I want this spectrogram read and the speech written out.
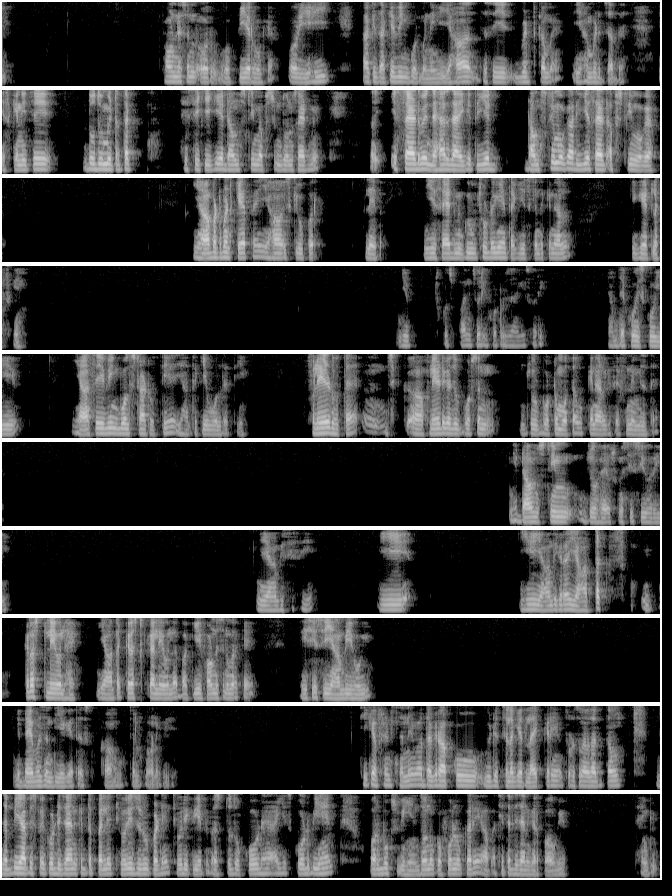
फाउंडेशन और वो पियर हो गया और यही आगे जाके विंग बोल बनेगी। यहाँ जैसे ये विड्थ कम है, यहाँ विड्थ ज़्यादा है। इसके नीचे दो दो मीटर तक सीसी की गई है डाउन स्ट्रीम अपस्ट्रीम दोनों साइड में। इस साइड में नहर जाएगी तो ये डाउन स्ट्रीम होगा और ये साइड अपस्ट्रीम हो गया। यहाँ अबटमेंट कैप है, यहाँ इसके ऊपर स्लेब है। ये साइड में ग्रूव छोड़े गए हैं ताकि इसके अंदर कैनाल की गेट लग सके। ये कुछ पानी चोरी फ़ोटोज़ आ गई सॉरी अब देखो इसको ये, यहाँ से विंग बॉल स्टार्ट होती है, यहाँ तक ये बॉल रहती है। फ्लेड होता है फ्लेड का जो पोर्शन, जो बॉटम होता है, वो कैनाल के सेक्शन में मिलता है। ये डाउन स्ट्रीम जो है, उसमें सीसी हो रही है। ये यहाँ भी सीसी है। ये ये यहाँ दिख रहा है, यहाँ तक क्रस्ट लेवल है। यहाँ तक क्रस्ट का लेवल है, बाकी ये फाउंडेशन वर्क है। इसी से यहाँ भी होगी। डाइवर्जन दिया गया था इसको काम को चालू करवाने के लिए। ठीक है फ्रेंड्स धन्यवाद। अगर आपको वीडियो अच्छा लगे तो लाइक करें थोड़ा सा मैं बता देता हूँ, जब भी आप इस पर कोई डिज़ाइन करें तो पहले थ्योरी ज़रूर पढ़ें। थ्योरी के लिए बस दो दो कोड है, आई कोड भी हैं और बुक्स भी हैं। दोनों को फॉलो करें, आप अच्छी तरह डिज़ाइन कर पाओगे। Thank you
